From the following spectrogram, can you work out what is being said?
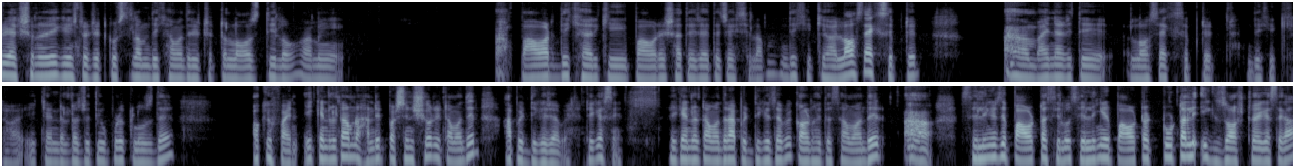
রিয়াকশনের এগেনস্টে ট্রেড করছিলাম, দেখে আমাদের এটা একটা লস দিল। আমি পাওয়ার দেখে আর কি পাওয়ারের সাথে যাইতে চাইছিলাম, দেখি কি হয়। লস অ্যাকসেপ্টেড বাইনারিতে লস অ্যাকসেপ্টেড দেখি কি হয়। এই ক্যান্ডেলটা যদি উপরে ক্লোজ দেয় ওকে ফাইন এই ক্যান্ডেলটা আমরা হান্ড্রেড পার্সেন্ট শিওর এটা আমাদের আপের দিকে যাবে, ঠিক আছে? এই ক্যান্ডেলটা আমাদের আপের দিকে যাবে, কারণ হইতেছে আমাদের সেলিংয়ের যে পাওয়ারটা ছিল সেলিংয়ের পাওয়ারটা টোটালি এক্সস্ট হয়ে গেছে গা।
